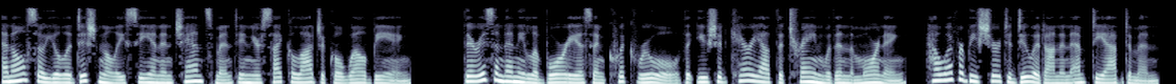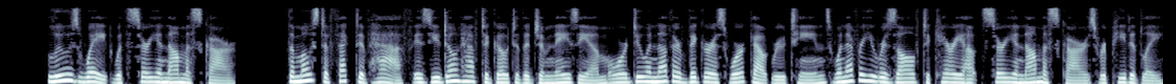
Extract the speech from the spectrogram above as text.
and also you'll additionally see an enhancement in your psychological well-being. There isn't any laborious and quick rule that you should carry out the train within the morning, however be sure to do it on an empty abdomen. Lose weight with Surya Namaskar. The most effective half is you don't have to go to the gymnasium or do another vigorous workout routines whenever you resolve to carry out Surya Namaskars repeatedly.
